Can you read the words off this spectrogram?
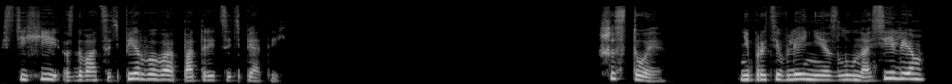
стихи с 21 по 35. Шестое. Непротивление злу насилием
